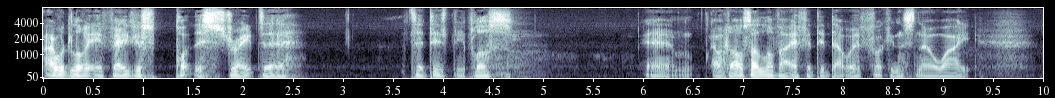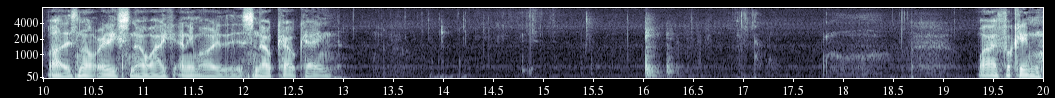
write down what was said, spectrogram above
I would love it if they just put this straight to to Disney Plus. Um, I would also love that if it did that with fucking Snow White. Well, it's not really Snow White anymore. It's Snow Cocaine. Why fucking?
